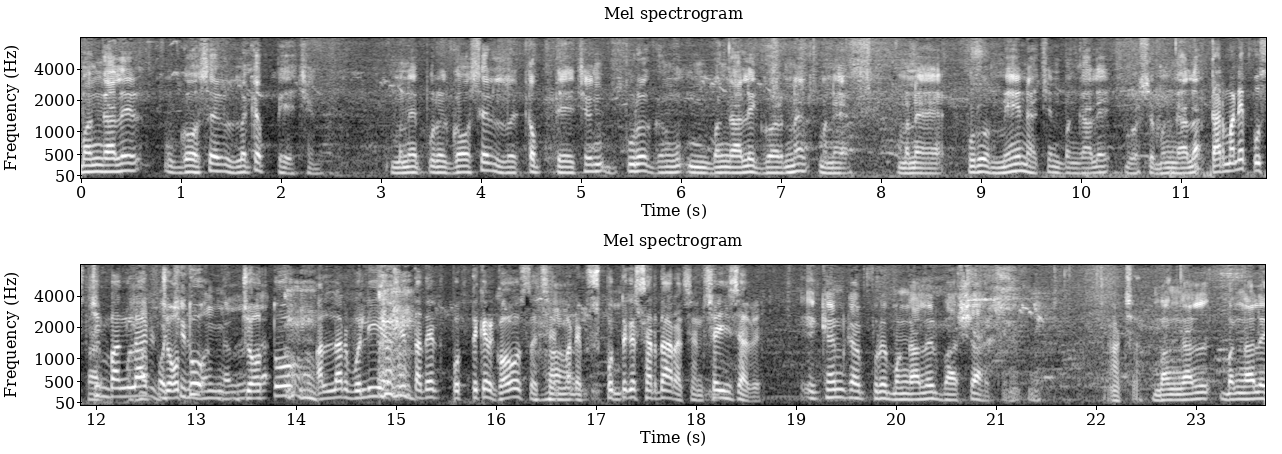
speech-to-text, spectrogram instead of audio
বাঙ্গালের গৌসের লকব পেয়েছেন। মানে পুরো গৌসের লকব পেয়েছেন পুরো গং- বাঙালি গভর্নর মানে মানে পুরো মেন আছেন বাঙ্গালে বসে বাঙ্গালা তার মানে পশ্চিম তার- বাংলার হ্যাঁ, পশ্চিম যত বাংলার- যত আল্লাহর বলি আছেন তাদের প্রত্যেকের গস আছেন হ্যাঁ। মানে প্রত্যেকের সর্দার আছেন সেই হিসাবে এখানকার পুরো বাঙ্গালের বাদশাহ আছেন আপনি আচ্ছা बंगाल बंगाले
